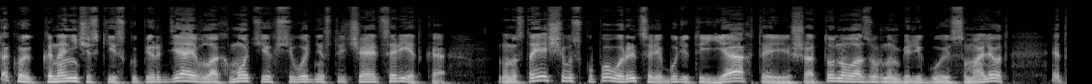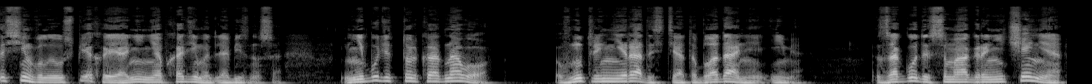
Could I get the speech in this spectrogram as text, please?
Такой канонический скупердяй в лохмотьях сегодня встречается редко — у настоящего скупого рыцаря будет и яхта, и шато на Лазурном берегу, и самолет. Это символы успеха, и они необходимы для бизнеса. Не будет только одного — внутренней радости от обладания ими. За годы самоограничения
